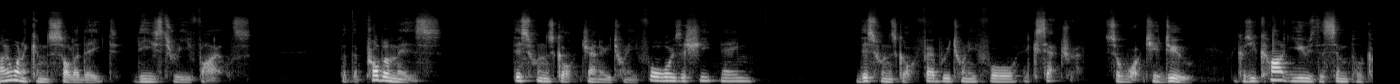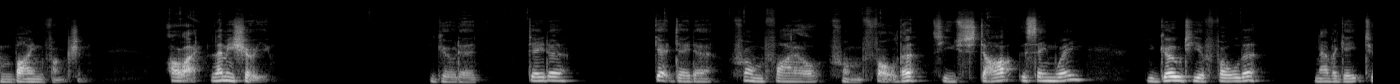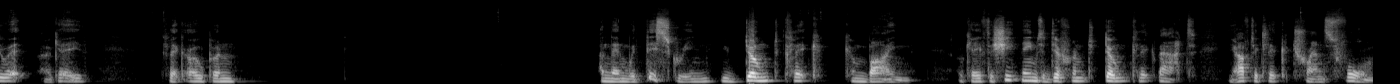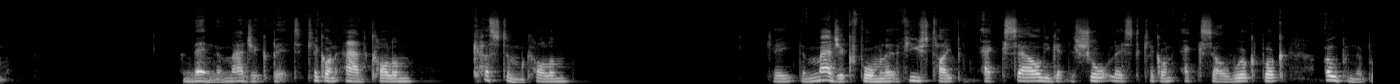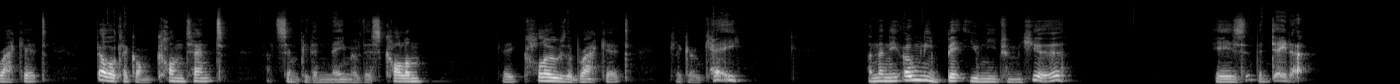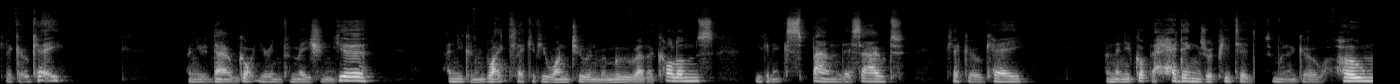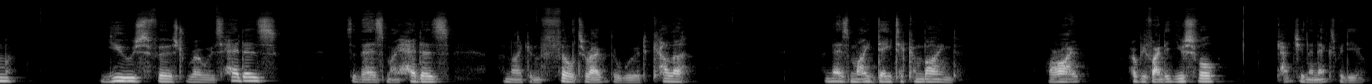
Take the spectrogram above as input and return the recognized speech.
I want to consolidate these three files. But the problem is, this one's got January 24 as a sheet name, this one's got February 24, etc. So what do you do? Because you can't use the simple combine function. All right, let me show you. You go to Data, Get Data, From File, From Folder. So you start the same way. You go to your folder, navigate to it, okay, click Open, And then with this screen, you don't click combine. Okay, if the sheet names are different, don't click that. You have to click transform. And then the magic bit, click on add column, custom column. Okay, the magic formula, if you type Excel, you get the shortlist, click on Excel workbook, open the bracket, double click on content, that's simply the name of this column. Okay, close the bracket, click OK. And then the only bit you need from here is the data. Click OK. And you've now got your information here. And you can right click if you want to and remove other columns. You can expand this out, click OK. And then you've got the headings repeated. So I'm going to go home, use first row as headers. So there's my headers and I can filter out the word color. And there's my data combined. All right. Hope you find it useful. Catch you in the next video.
